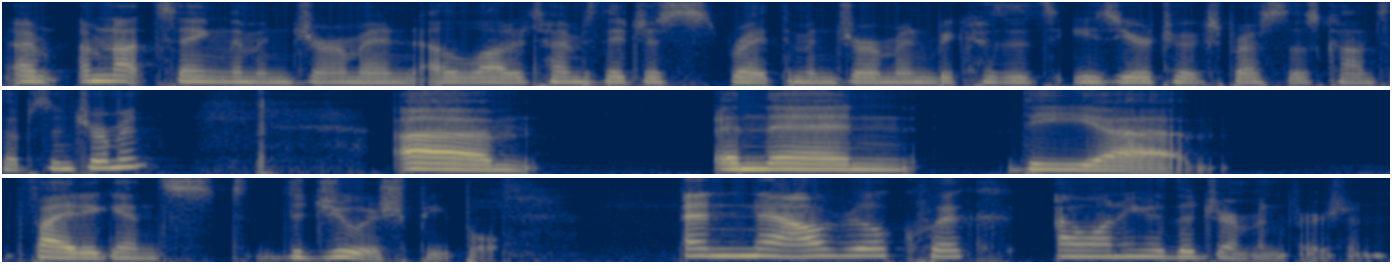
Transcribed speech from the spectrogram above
I'm, I'm not saying them in German. A lot of times they just write them in German because it's easier to express those concepts in German. Um, and then the uh, fight against the Jewish people. And now, real quick, I want to hear the German version.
